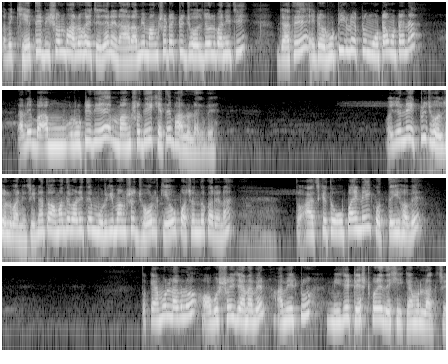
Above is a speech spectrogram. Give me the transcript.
তবে খেতে ভীষণ ভালো হয়েছে, জানেন? আর আমি মাংসটা একটু ঝোল ঝোল বানিয়েছি যাতে এটা রুটিগুলো একটু মোটা মোটা না, তাহলে রুটি দিয়ে, মাংস দিয়ে খেতে ভালো লাগবে। ওই জন্য একটু ঝোল ঝোল বানিয়েছি। না তো আমাদের বাড়িতে মুরগি মাংস ঝোল কেউ পছন্দ করে না। তো আজকে তো উপায় নেই, করতেই হবে। তো কেমন লাগল অবশ্যই জানাবেন। আমি একটু নিজে টেস্ট করে দেখি কেমন লাগছে।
